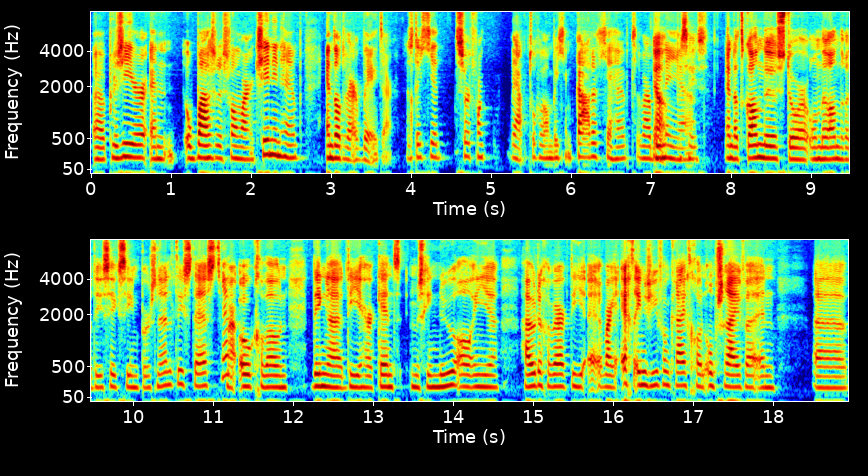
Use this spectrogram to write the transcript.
uh, plezier en op basis van waar ik zin in heb. En dat werkt beter. Dus dat je een soort van, ja, toch wel een beetje een kadertje hebt waarbinnen ja, je... Precies. En dat kan dus door onder andere die 16 personalities test, maar ook gewoon dingen die je herkent, misschien nu al in je huidige werk, die, je, waar je echt energie van krijgt, gewoon opschrijven en uh,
